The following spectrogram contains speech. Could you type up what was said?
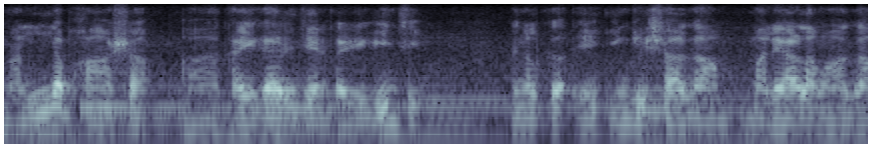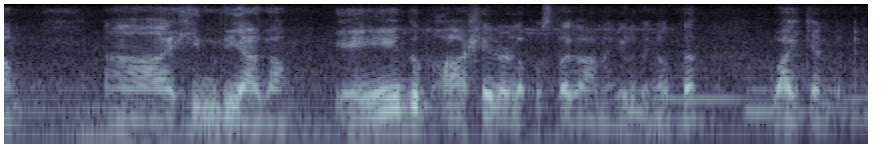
നല്ല ഭാഷ കൈകാര്യം ചെയ്യാൻ കഴിയുകയും ചെയ്യും. നിങ്ങൾക്ക് ഇംഗ്ലീഷാകാം മലയാളമാകാം ഹിന്ദി ഹിന്ദിയാകാം ഏത് ഭാഷയിലുള്ള പുസ്തകമാണെങ്കിലും നിങ്ങൾക്ക് വായിക്കാൻ പറ്റും.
